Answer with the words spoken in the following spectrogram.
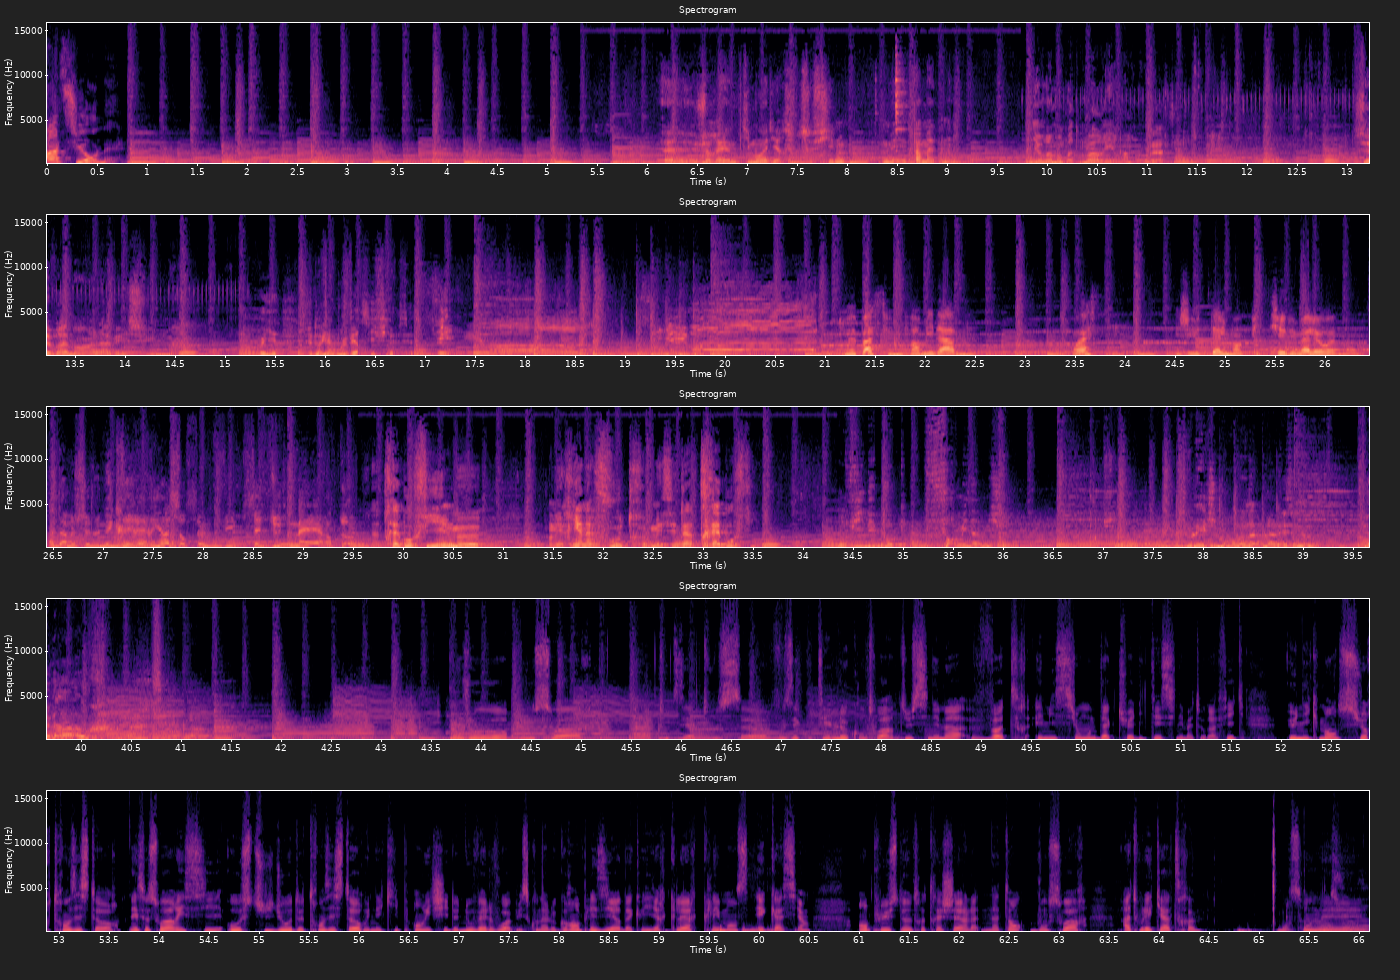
Azione Euh, J'aurais un petit mot à dire sur ce film, mais pas maintenant. Il n'y a vraiment pas de quoi à rire. hein. C'est vraiment un lavé, ce film. Vous voyez, c'est toi qui le bouleversifié. Vous ne trouvez pas ce film formidable? Moi, si. J'ai eu tellement pitié du malheureux monde. Madame, je n'écrirai rien sur ce film, c'est une merde. Un très beau film, euh, on n'est rien à foutre, mais c'est un très beau film. On vit une époque formidable, Michel. Absolument. Tous les jours, on en a plein les yeux. C'est là. Bonjour, bonsoir à toutes et à tous. Euh, Vous écoutez Le Comptoir du Cinéma, votre émission d'actualité cinématographique uniquement sur Transistor. Et ce soir, ici au studio de Transistor, une équipe enrichie de nouvelles voix, puisqu'on a le grand plaisir d'accueillir Claire, Clémence et Cassien, en plus de notre très cher Nathan. Bonsoir à tous les quatre. Bonsoir. On est,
